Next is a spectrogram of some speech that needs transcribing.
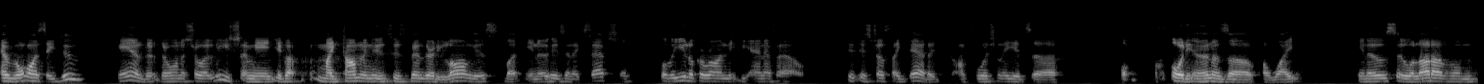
And once they do, and they're, they're on a leash. I mean, you got Mike Tomlin, who's, who's been there the longest, but you know he's an exception. But when you look around the, the NFL, it's just like that. It, unfortunately, it's uh, all the owners are, are white, you know. So a lot of them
